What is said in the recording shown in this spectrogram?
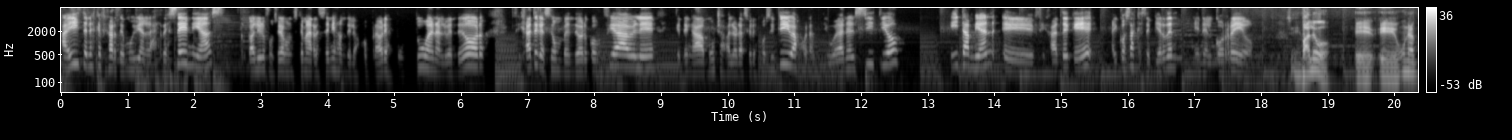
Ahí tenés que fijarte muy bien las reseñas. Libre funciona con un sistema de reseñas donde los compradores puntúan al vendedor. Fíjate que sea un vendedor confiable, que tenga muchas valoraciones positivas, con antigüedad en el sitio y también, eh, fíjate que hay cosas que se pierden en el correo. Palo, eh, eh, una,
